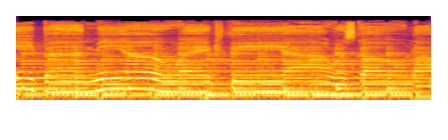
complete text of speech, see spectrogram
keeping me awake. The hours go low.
